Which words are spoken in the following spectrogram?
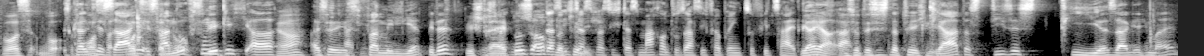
Was, was, Das kann ich was, dir sagen, was es ist der hat Nutzen? wirklich, äh, Ja. also ist familiär, bitte? Wir streiten uns schon, auch dass ich, natürlich. das, dass ich das mache und du sagst, ich verbringe zu viel Zeit. Ja, ja, Frage. also das ist natürlich klar, dass dieses Tier, sage ich mal,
